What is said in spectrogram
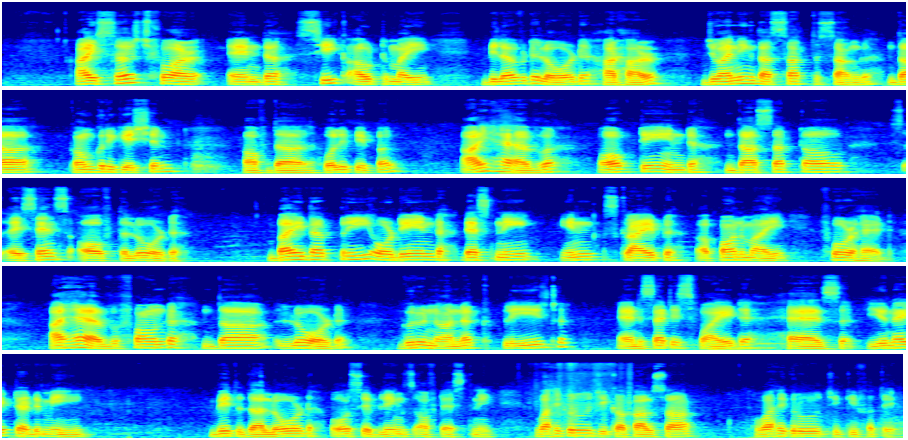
I search for and seek out my beloved Lord Har Har, joining the Sat Sang, the congregation of the holy people. I have obtained the subtle essence of the Lord by the preordained destiny inscribed upon my forehead. I have found the Lord Guru Nanak pleased and satisfied has united me with the Lord, O siblings of destiny. Waheguru ji ਕਾ ਖਾਲਸਾ ਵਾਹਿਗੁਰੂ ਜੀ ਕੀ ਫਤਿਹ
